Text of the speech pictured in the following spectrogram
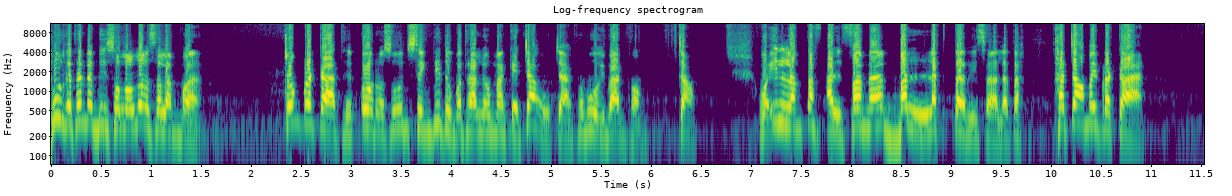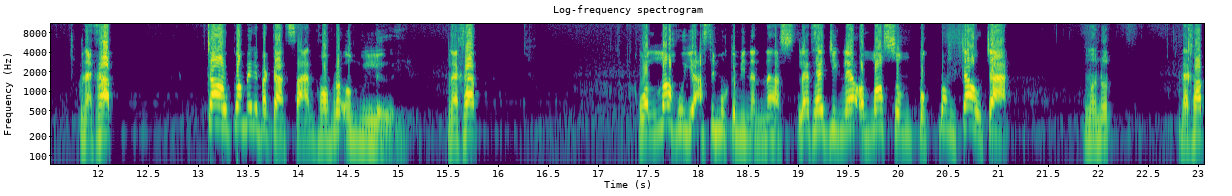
พูดกับท่านนบีสุลต่านสลัมว่า จงประกาศเถิดโอรอซูลสิ่งที่ถูกประทานลงมาแก่เจ้า จากพระผู้อภิบาลของเจ้าว่าอิลลัมตัฟอัลฟะมาบัลลักตาริซาละตะถ้าเจ้าไม่ประกาศ นะครับ เจ้าก็ไม่ได้ประกาศสารของพระองค์เลยนะครับ والله يعصمك من الناس และแท้จริงแล้วอัลลอฮ์ทรงปกป้องเจ้าจากมนุษย์นะครับ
